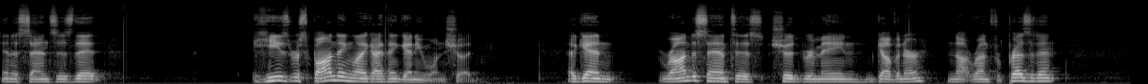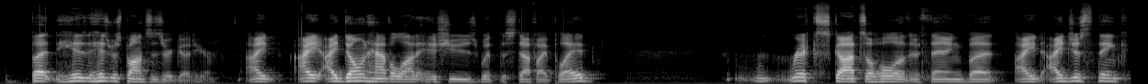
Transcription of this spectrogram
in a sense, is that he's responding like I think anyone should. Again, Ron DeSantis should remain governor, not run for president, but his, his responses are good here. I, I I don't have a lot of issues with the stuff I played. Rick Scott's a whole other thing, but I I just think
